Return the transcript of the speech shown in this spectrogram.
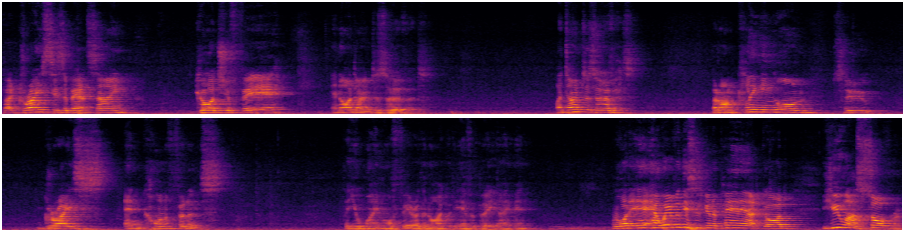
But grace is about saying, God, you're fair, and I don't deserve it. I don't deserve it. But I'm clinging on to grace and confidence that you're way more fairer than I could ever be. Amen. What, however, this is going to pan out, God, you are sovereign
